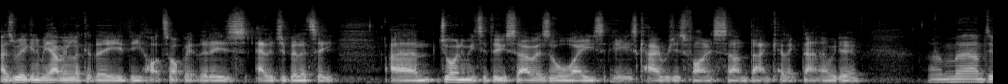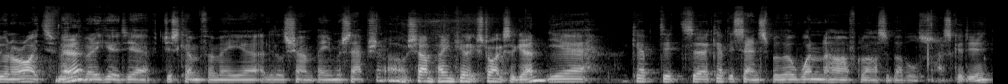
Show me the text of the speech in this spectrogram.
as we're going to be having a look at the the hot topic that is eligibility. Um, joining me to do so, as always, is Cowbridge's finest son, Dan Killick. Dan, how are we doing? I'm, uh, I'm doing all right. Very, Yeah? very good. Yeah, just come from a, uh, a little champagne reception. Oh, Champagne Killick strikes again. Yeah, kept it uh, kept it sensible though. One and a half glass of bubbles. That's good, you.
